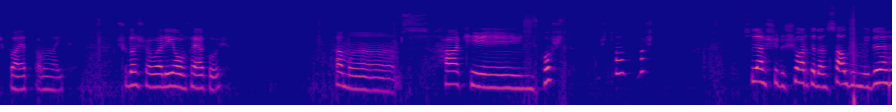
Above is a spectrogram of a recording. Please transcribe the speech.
Çünkü hayat bana ait. Şurada şövalyeyi ortaya koy. Tamam. Sakin. Hoş. Hoş lan. Hoş. Silah şunu şu arkadan saldım mıydı?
